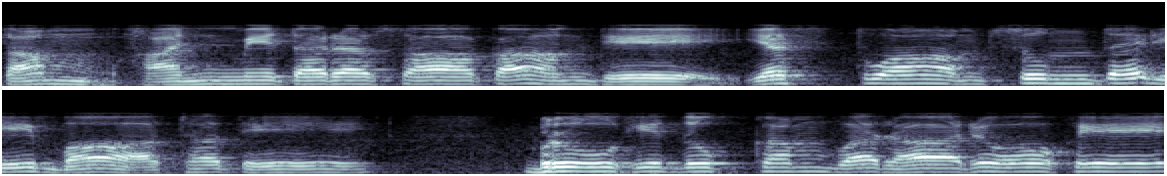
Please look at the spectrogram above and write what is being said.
तं हन्मितरसा कान्ते यस्त्वां सुन्दरि बाधते। ब्रूहि दुःखं वरारोहे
